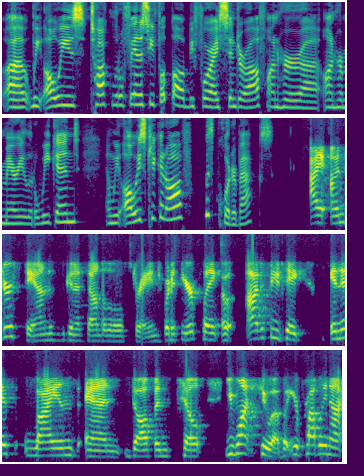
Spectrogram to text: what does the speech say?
Uh, we always talk little fantasy football before I send her off on her uh, on her merry little weekend, and we always kick it off with quarterbacks. I understand this is going to sound a little strange, but if you're playing, oh, obviously you take in this Lions and Dolphins tilt, you want Tua, but you're probably not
